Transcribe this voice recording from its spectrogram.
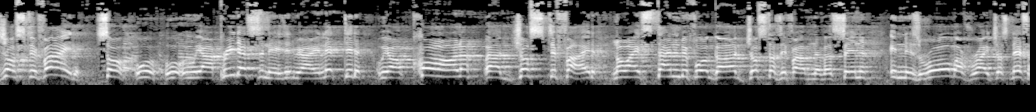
Justified. So we are predestinated, we are elected, we are called, we are justified. Now I stand before God just as if I have never sinned in his robe of righteousness.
